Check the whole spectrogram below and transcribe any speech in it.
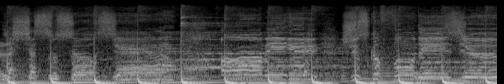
la chasse aux sorcières. Ambigu jusqu'au fond des yeux.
